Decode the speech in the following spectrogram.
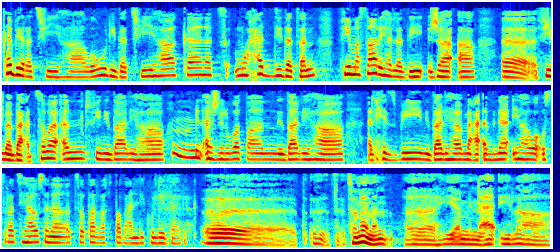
كبرت فيها وولدت فيها كانت محددة في مسارها الذي جاء آه، فيما بعد سواء في نضالها من أجل الوطن نضالها الحزبي نضالها مع أبنائها وأسرتها وسنتطرق طبعا لكل ذلك. آه، تماما. آه، هي من عائلة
